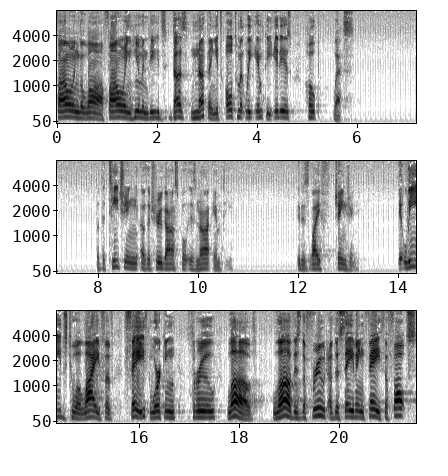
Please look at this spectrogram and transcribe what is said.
following the law, following human deeds, does nothing. It's ultimately empty. It is hopeless. But the teaching of the true gospel is not empty, it is life changing. It leads to a life of faith working through love. Love is the fruit of the saving faith. The false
